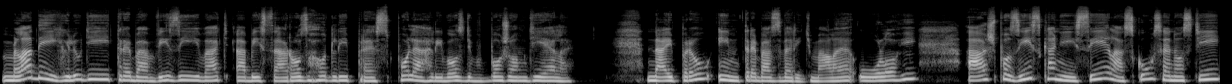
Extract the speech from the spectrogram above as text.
Mladých ľudí treba vyzývať, aby sa rozhodli pre spolahlivosť v Božom diele. Najprv im treba zveriť malé úlohy a až po získaní síl a skúseností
